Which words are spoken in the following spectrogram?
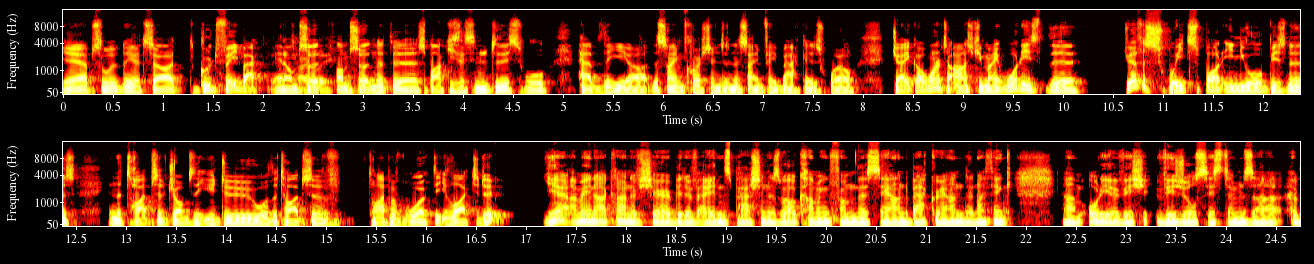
Yeah, absolutely. It's uh, good feedback, and I'm totally. certain I'm certain that the Sparkies listening to this will have the uh, the same questions and the same feedback as well. Jake, I wanted to ask you, mate, what is the do you have a sweet spot in your business in the types of jobs that you do, or the types of type of work that you like to do? Yeah, I mean, I kind of share a bit of Aidan's passion as well, coming from the sound background, and I think um, audio vis- visual systems are, are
